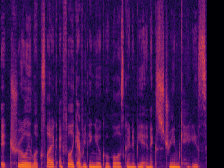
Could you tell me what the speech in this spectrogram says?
it truly looks like. I feel like everything you Google is going to be an extreme case.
